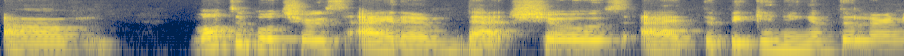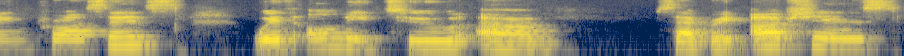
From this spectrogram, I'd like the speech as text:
um, multiple choice item that shows at the beginning of the learning process with only two um, separate options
